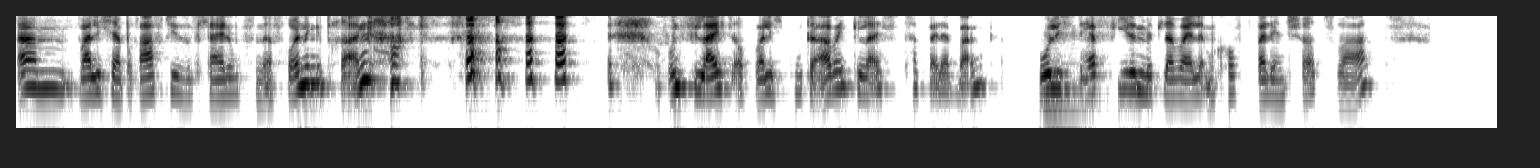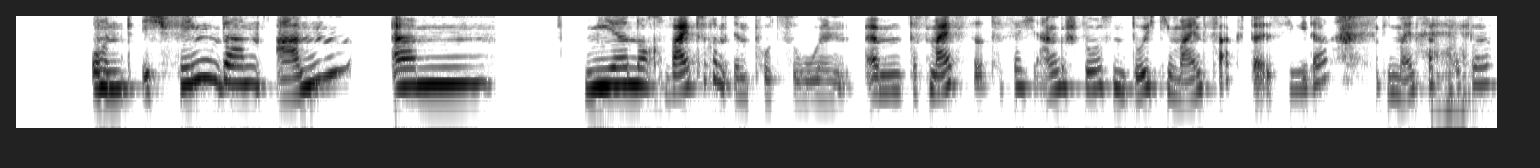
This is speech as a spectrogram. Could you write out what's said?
ähm, weil ich ja brav diese Kleidung von der Freundin getragen habe. Und vielleicht auch, weil ich gute Arbeit geleistet habe bei der Bank, obwohl ich Mhm. sehr viel mittlerweile im Kopf bei den Shirts war. Und ich fing dann an, ähm, mir noch weiteren Input zu holen. Ähm, das meiste tatsächlich angestoßen durch die Mindfuck, da ist sie wieder, die Mindfuck-Gruppe.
